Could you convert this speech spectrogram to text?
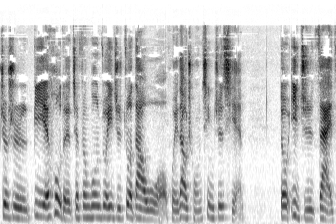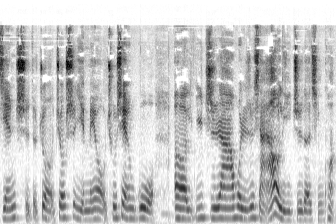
就是毕业后的这份工作一直做到我回到重庆之前，都一直在坚持的做，就是也没有出现过呃离职啊，或者是想要离职的情况。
